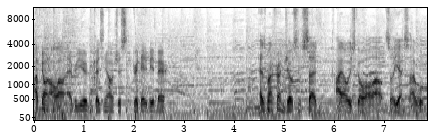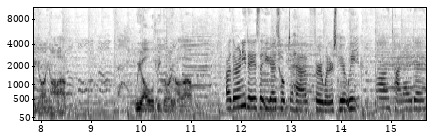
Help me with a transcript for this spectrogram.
I've gone all out every year because, you know, it's just a great day to be a bear. As my friend Joseph said, I always go all out, so yes, I will be going all out. We all will be going all out. Are there any days that you guys hope to have for Winter Spirit Week? Uh, tie dye day,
